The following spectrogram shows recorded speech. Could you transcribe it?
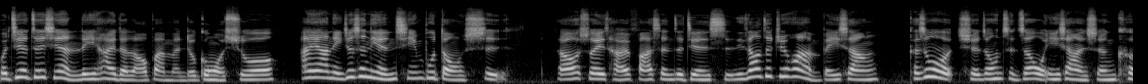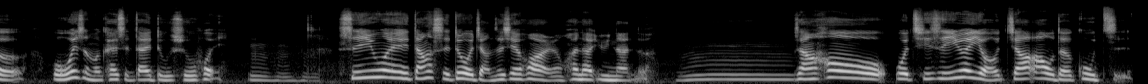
我记得这些很厉害的老板们都跟我说：“哎呀，你就是年轻不懂事，然后所以才会发生这件事。”你知道这句话很悲伤，可是我学种子之后，我印象很深刻。我为什么开始带读书会？嗯哼哼，是因为当时对我讲这些话的人换他遇难了。嗯，然后我其实因为有骄傲的固执，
